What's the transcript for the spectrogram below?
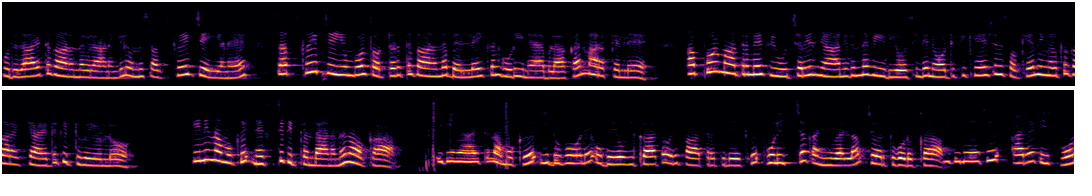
പുതുതായിട്ട് കാണുന്നവരാണെങ്കിൽ ഒന്ന് സബ്സ്ക്രൈബ് ചെയ്യണേ. സബ്സ്ക്രൈബ് ചെയ്യുമ്പോൾ തൊട്ടടുത്ത് കാണുന്ന ബെല്ലൈക്കൺ കൂടി ഇനേബിൾ ആക്കാൻ മറക്കല്ലേ? അപ്പോൾ മാത്രമേ ഫ്യൂച്ചറിൽ ഞാനിടുന്ന വീഡിയോസിന്റെ നോട്ടിഫിക്കേഷൻസ് ഒക്കെ നിങ്ങൾക്ക് കറക്റ്റായിട്ട് കിട്ടുകയുള്ളൂ. ഇനി നമുക്ക് നെക്സ്റ്റ് ടിപ്പ് എന്താണെന്ന് നോക്കാം. ഇതിനായിട്ട് നമുക്ക് ഇതുപോലെ ഉപയോഗിക്കാത്ത ഒരു പാത്രത്തിലേക്ക് പുളിച്ച കഞ്ഞിവെള്ളം ചേർത്ത് കൊടുക്കാം. ഇതിലേക്ക് അര ടീസ്പൂൺ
